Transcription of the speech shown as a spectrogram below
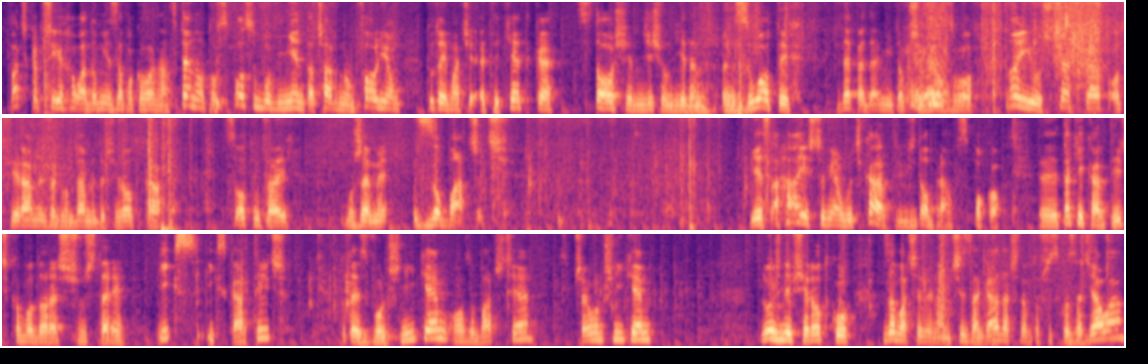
Paczka przyjechała do mnie zapakowana w ten oto sposób, owinięta czarną folią. Tutaj macie etykietkę 181 zł. DPD mi to przywiozło. No i już ciach, otwieramy, zaglądamy do środka. Co tutaj możemy zobaczyć? Jest, aha, jeszcze miał być cartridge, dobra, spoko. Yy, taki cartridge Commodore 64X, X cartridge. Tutaj z włącznikiem, o zobaczcie, z przełącznikiem. Luźny w środku, zobaczymy nam czy zagada, czy nam to wszystko zadziała.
